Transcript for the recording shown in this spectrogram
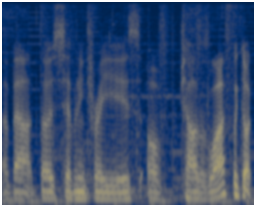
about those 73 years of Charles's life. We got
